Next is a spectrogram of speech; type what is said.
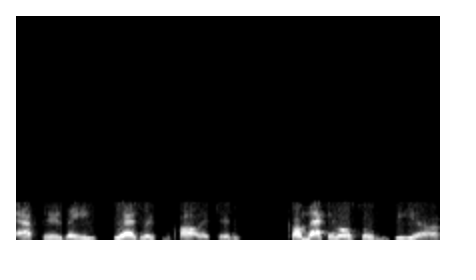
after they graduate from college and come back and also be uh,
